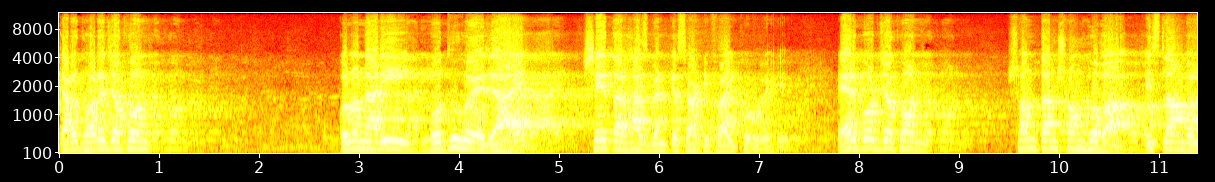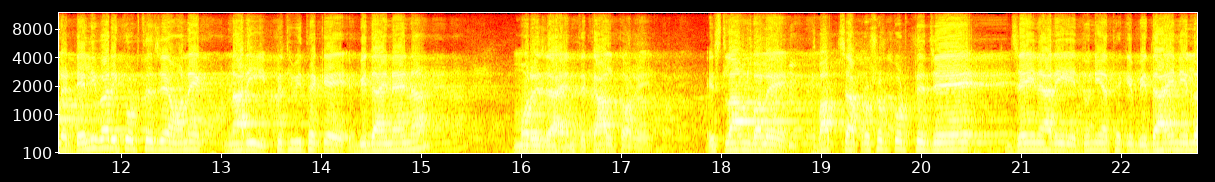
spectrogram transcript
কারও ঘরে যখন কোন নারী বধূ হয়ে যায়, সে তার হাজবেন্ডকে সার্টিফাই করবে। এরপর যখন সন্তান সম্ভবা ইসলাম বলে ডেলিভারি করতে যে অনেক নারী পৃথিবী থেকে বিদায় নেয় না, মরে যায়, ইন্তেকাল করে। ইসলাম বলে, বাচ্চা প্রসব করতে যে যেই নারী দুনিয়া থেকে বিদায় নিল,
